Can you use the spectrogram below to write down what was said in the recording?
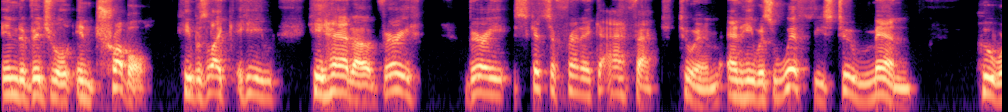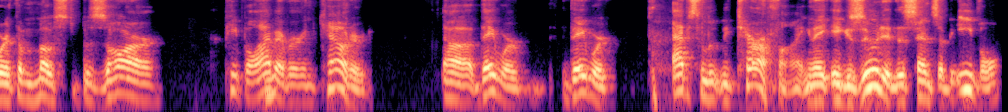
individual in trouble. He was like he he had a very very schizophrenic affect to him, and he was with these two men who were the most bizarre people I've ever encountered. Uh, they were they were absolutely terrifying. They exuded a sense of evil.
